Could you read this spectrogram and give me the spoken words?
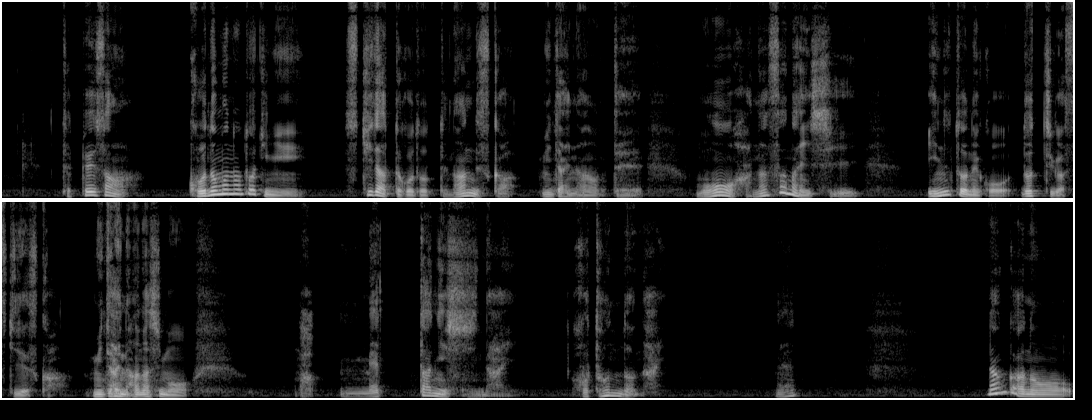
「哲平さん子供の時に好きだったことって何ですか?」みたいなのってもう話さないし犬と猫どっちが好きですか？みたいな話もめったにしない。ほとんどない。ね。なんかあの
